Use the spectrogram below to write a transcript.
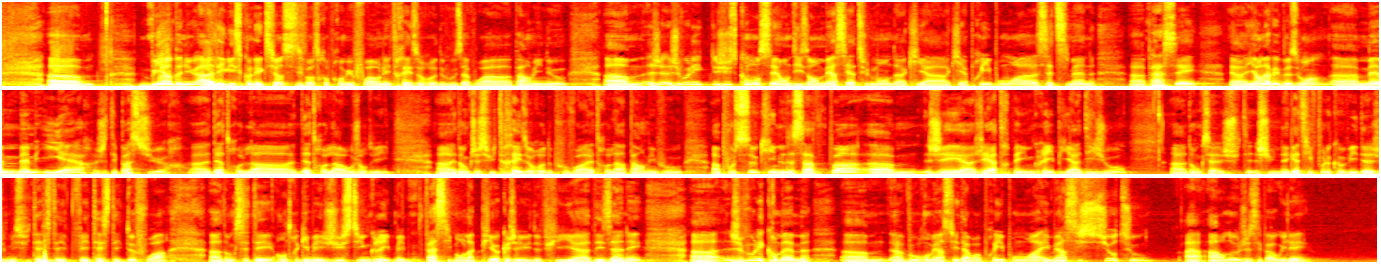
Euh, bienvenue à l'Église Connexion, si c'est votre première fois, on est très heureux de vous avoir parmi nous. Euh, je, voulais juste commencer en disant merci à tout le monde qui a, qui a prié pour moi cette semaine euh, passée. il y en avait besoin, même, même hier, je n'étais pas sûr d'être là, d'être là aujourd'hui. donc je suis très heureux de pouvoir être là parmi vous. pour ceux qui ne le savent pas, j'ai attrapé une grippe il y a dix jours. Euh, donc, je suis, négatif pour le Covid. Je me suis fait tester deux fois. Euh, donc, c'était entre guillemets juste une grippe, mais facilement la pire que j'ai eue depuis euh, des années. je voulais quand même vous remercier d'avoir prié pour moi et merci surtout à Arnaud. Je ne sais pas où il est.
